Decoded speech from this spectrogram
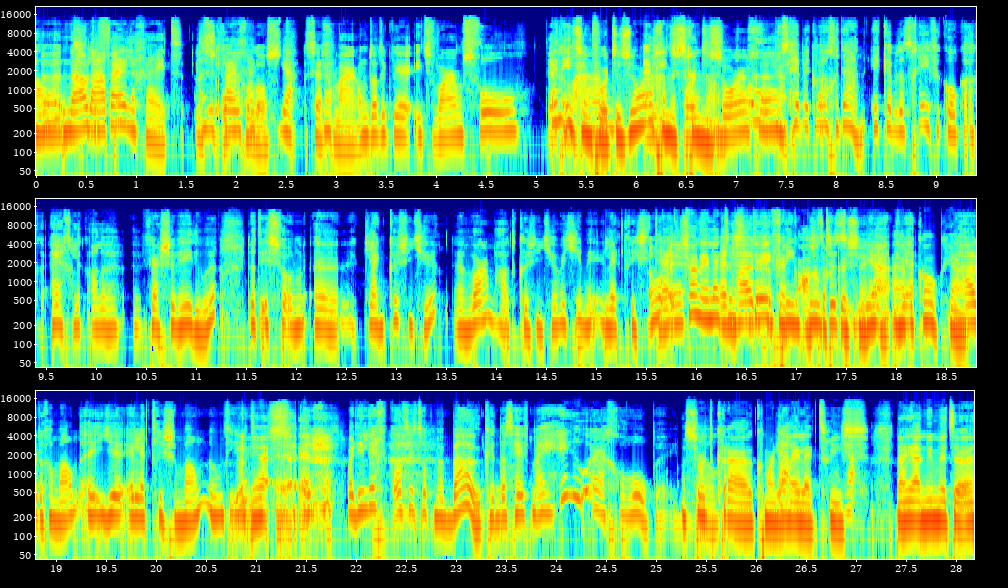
Oh, Eh, nou, de veiligheid Oh, is de veiligheid, opgelost, ja, zeg ja. maar. Omdat ik weer iets warms voel. En iets om voor te zorgen en iets misschien voor te zorgen. Oh, dat heb ik wel gedaan. Ik heb, dat geef ik ook eigenlijk alle eh, verse weduwen. Dat is zo'n eh, klein kussentje, een warmhoutkussentje, wat je in de elektriciteit... Oh? Zo'n Een huidige elektriciteit vriend noemt achtig het- kussen. Ja, heb ik ook. Je Ja. huidige man, eh, je elektrische man noemt hij het. Ja, ja, En, maar die leg ik altijd op mijn buik. En dat heeft mij heel erg geholpen. Een soort kruik, maar dan Ja. elektrisch. Nou ja, nu met de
